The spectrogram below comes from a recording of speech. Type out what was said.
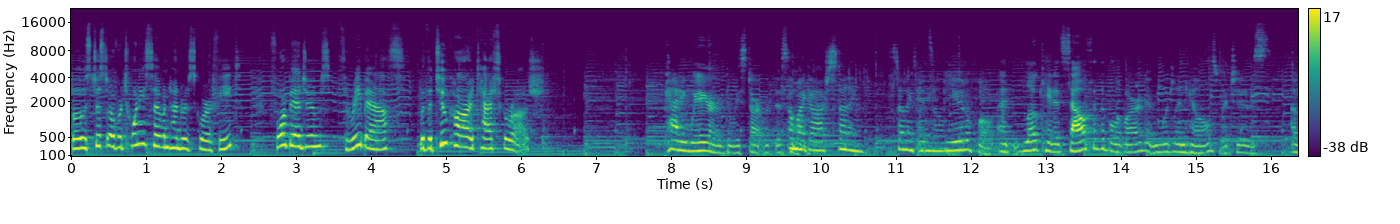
boasts just over 2,700 square feet, four bedrooms, three baths, with a two car attached garage. Patty, where do we start with this Oh home? my gosh, stunning. Stunning, stunning It's home. beautiful. And located south of the boulevard in Woodland Hills, which is a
